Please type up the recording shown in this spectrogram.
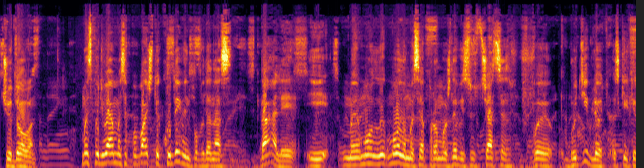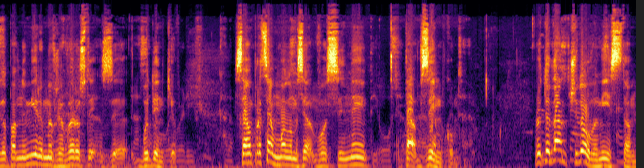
чудове. Ми сподіваємося побачити, куди він поведе нас далі, і ми молимося про можливість зустрічатися в будівлі, оскільки до певної міри ми вже виросли з будинків. Саме про це ми молимося восени та взимку. Роттердам чудове місто,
